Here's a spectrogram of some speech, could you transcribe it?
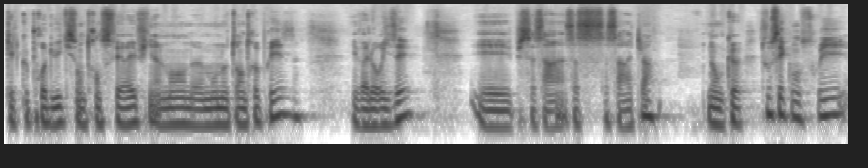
quelques produits qui sont transférés finalement de mon auto-entreprise et valorisés, et ça, ça s'arrête là. Donc euh, tout s'est construit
